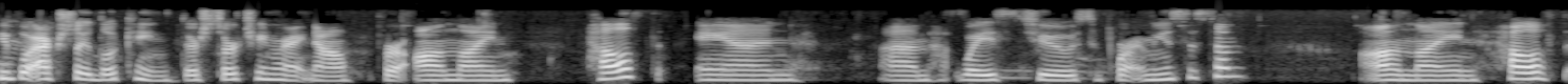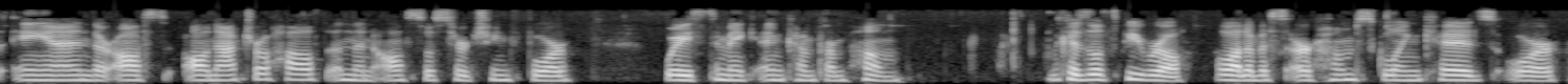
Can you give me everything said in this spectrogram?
people are actually looking, they're searching right now for online health and um, ways to support immune system online health and they're also all natural health and then also searching for ways to make income from home because let's be real a lot of us are homeschooling kids or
